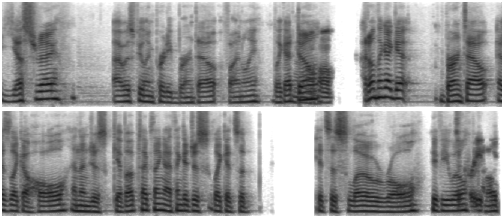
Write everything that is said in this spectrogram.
yesterday. I was feeling pretty burnt out. Finally, like I don't. Uh-huh. I don't think I get burnt out as like a whole and then just give up type thing. I think it just like it's a. it's a slow roll, if you will. creep. Kinda like,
